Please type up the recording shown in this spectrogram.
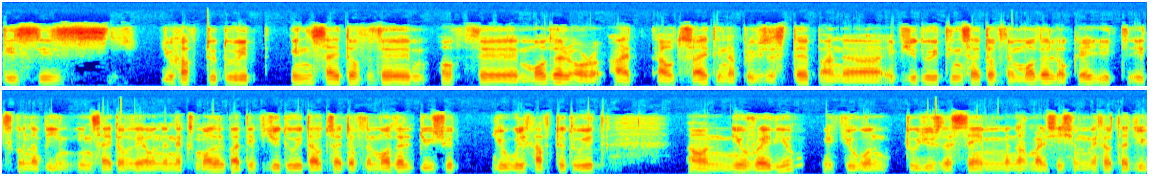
this is you have to do it inside of the of the model or outside in a previous step. And uh, if you do it inside of the model okay it, it's going to be inside of the ONNX model. But if you do it outside of the model you should you will have to do it on GNU Radio if you want to use the same normalization method that you,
